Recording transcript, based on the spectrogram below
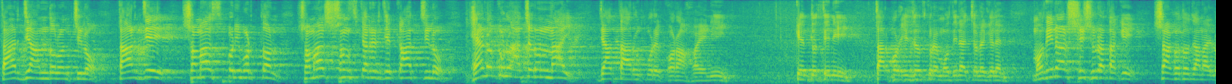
তার যে আন্দোলন ছিল, তার যে সমাজ পরিবর্তন, সমাজ সংস্কারের যে কাজ ছিল, হেন কোনো আচরণ নাই যা তার উপরে করা হয়নি। কিন্তু তিনি তারপর হিজরত করে মদিনায় চলে গেলেন। মদিনার শিশুরা তাকে স্বাগত জানাইল,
